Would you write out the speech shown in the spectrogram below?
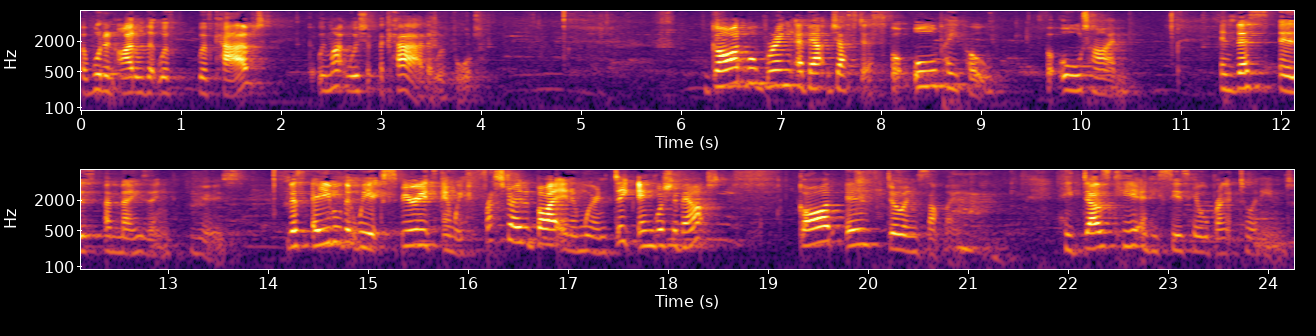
a wooden idol that we've, we've carved, but we might worship the car that we've bought. God will bring about justice for all people, for all time. And this is amazing news. This evil that we experience and we're frustrated by it and we're in deep anguish about, God is doing something. He does care and He says He will bring it to an end.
